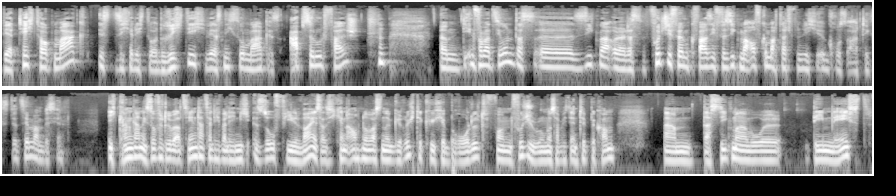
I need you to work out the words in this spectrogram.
Wer Tech Talk mag, ist sicherlich dort richtig. Wer es nicht so mag, ist absolut falsch. ähm, die Information, dass äh, Sigma oder das Fujifilm quasi für Sigma aufgemacht hat, finde ich äh, großartig. Erzähl mal ein bisschen. Ich kann gar nicht so viel drüber erzählen, tatsächlich, weil ich nicht so viel weiß. Also ich kenne auch nur, was in der Gerüchteküche brodelt. Von Fuji Rumors habe ich den Tipp bekommen, ähm, dass Sigma wohl demnächst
